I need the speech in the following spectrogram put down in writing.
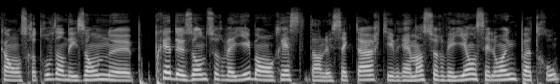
quand on se retrouve dans des zones euh, près de zones surveillées ben, on reste dans le secteur qui est vraiment surveillé. On s'éloigne pas trop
